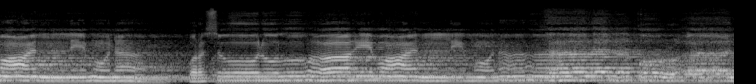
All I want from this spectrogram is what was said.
معلمنا. ورسول الله معلمنا. هذا القرآن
